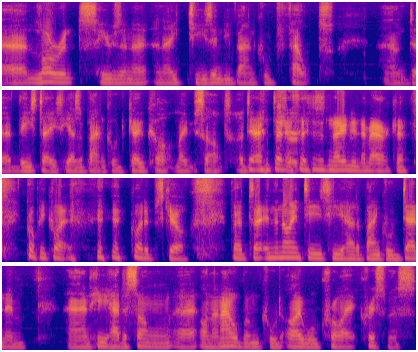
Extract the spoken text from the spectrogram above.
Uh, Lawrence, he was in a, an 80s indie band called Felt. And uh, these days he has a band called Go Kart Mozart. I don't, I don't sure. know if this is known in America, probably quite quite obscure. But uh, in the 90s, he had a band called Denim, and he had a song uh, on an album called I Will Cry at Christmas.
